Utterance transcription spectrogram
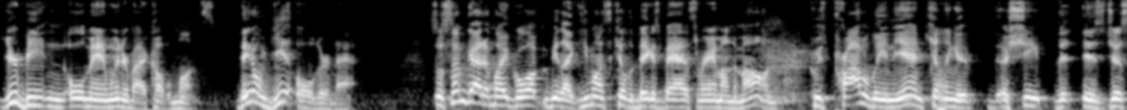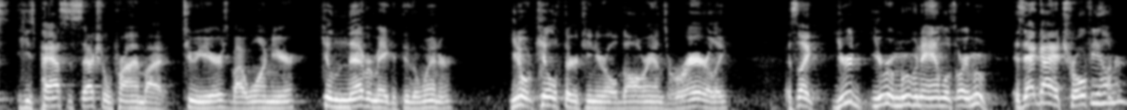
you're beating old man winter by a couple months. They don't get older than that. So some guy that might go up and be like, he wants to kill the biggest, baddest ram on the mountain, who's probably in the end killing a, a sheep that is just, he's past his sexual prime by two years, by one year. He'll never make it through the winter. You don't kill 13 year old Dall rams rarely. It's like you're you're removing animals already moved. Is that guy a trophy hunter?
